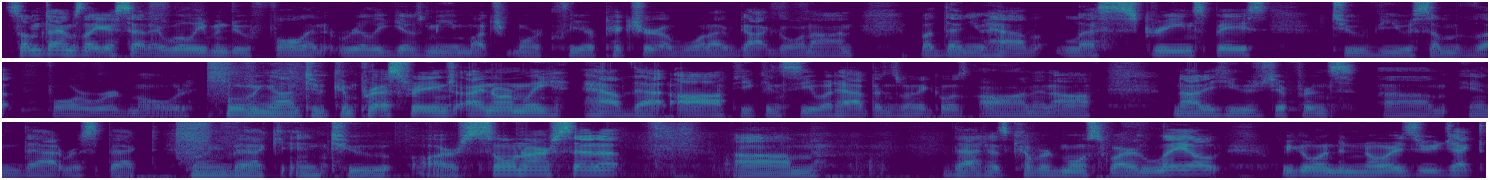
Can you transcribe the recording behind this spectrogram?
Sometimes, like I said, I will even do full and it really gives me a much more clear picture of what I've got going on. But then you have less screen space to view some of the forward mode. Moving on to compress range, I normally have that off. You can see what happens when it goes on and off. Not a huge difference um, in that respect. Going back into our sonar setup. Um, that has covered most of our layout. We go into noise reject.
